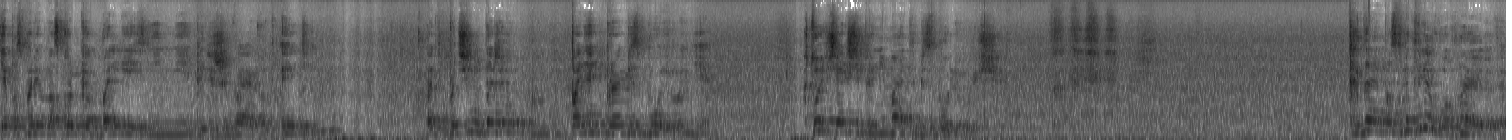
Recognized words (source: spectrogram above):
я посмотрел, насколько болезненнее переживают вот эти. Почему даже понять про обезболивание. Кто чаще принимает обезболивающее? Когда я посмотрел вот на это,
